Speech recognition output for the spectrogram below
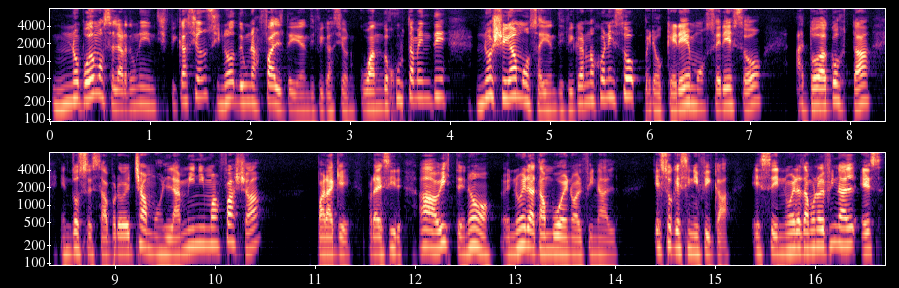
no podemos hablar de una identificación, sino de una falta de identificación. Cuando justamente no llegamos a identificarnos con eso, pero queremos ser eso, a toda costa, entonces aprovechamos la mínima falla. ¿Para qué? Para decir, ah, viste, no, no era tan bueno al final. ¿Eso qué significa? Ese no era tan bueno al final es,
